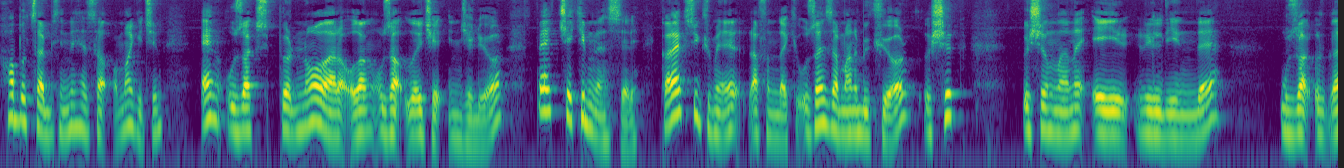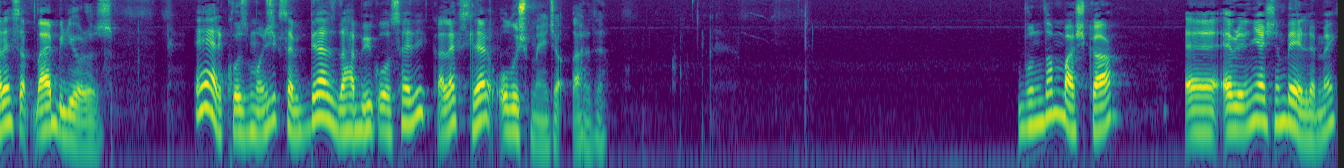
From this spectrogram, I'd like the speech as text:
Hubble sabitini hesaplamak için en uzak süpernovalara olan uzaklığı inceliyor ve çekim lensleri. Galaksi kümeleri rafındaki uzay zamanı büküyor. Işık ışınlarını eğrildiğinde uzaklıkları hesaplayabiliyoruz. Eğer kozmolojik sabit biraz daha büyük olsaydı galaksiler oluşmayacaklardı. Bundan başka e, evrenin yaşını belirlemek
